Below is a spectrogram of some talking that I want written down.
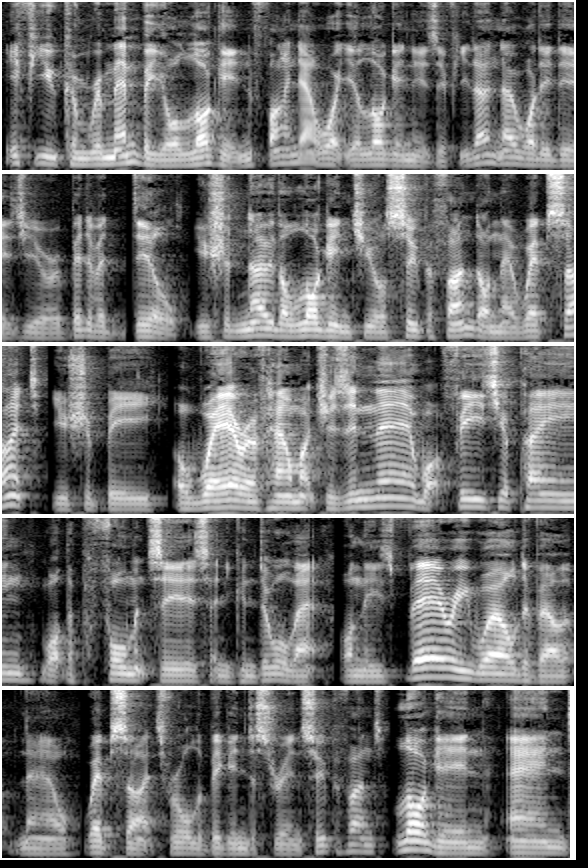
if you can remember your login, find out what your login is. If you don't know what it is, you're a bit of a dill. You should know the login to your super fund on their website. You should be aware of how much is in there, what fees you're paying, what the performance is and you can do all that on these very well developed now websites for all the big industry and super funds. Log in, and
